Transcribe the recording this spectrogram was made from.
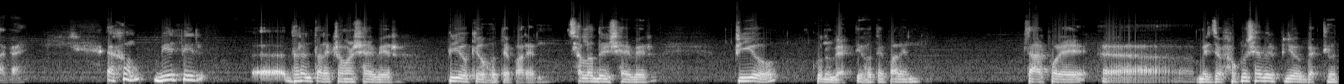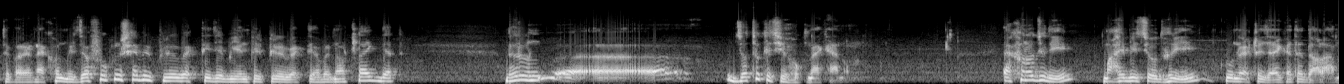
লাগায়। এখন বিএনপির ধরেন তারেক রহমান সাহেবের প্রিয় কেউ হতে পারেন, সালাউদ্দিন সাহেবের প্রিয় কোনো ব্যক্তি হতে পারেন। তারপরে মির্জা ফখরুল সাহেবের প্রিয় ব্যক্তি হতে পারেন। এখন মির্জা ফখরুল সাহেবের প্রিয় ব্যক্তি যে বিএনপির প্রিয় ব্যক্তি হবে নট লাইক দ্যাট ধরুন যত কিছু হোক না কেন, এখনও যদি মাহিবি চৌধুরী কোনো একটা জায়গাতে দাঁড়ান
